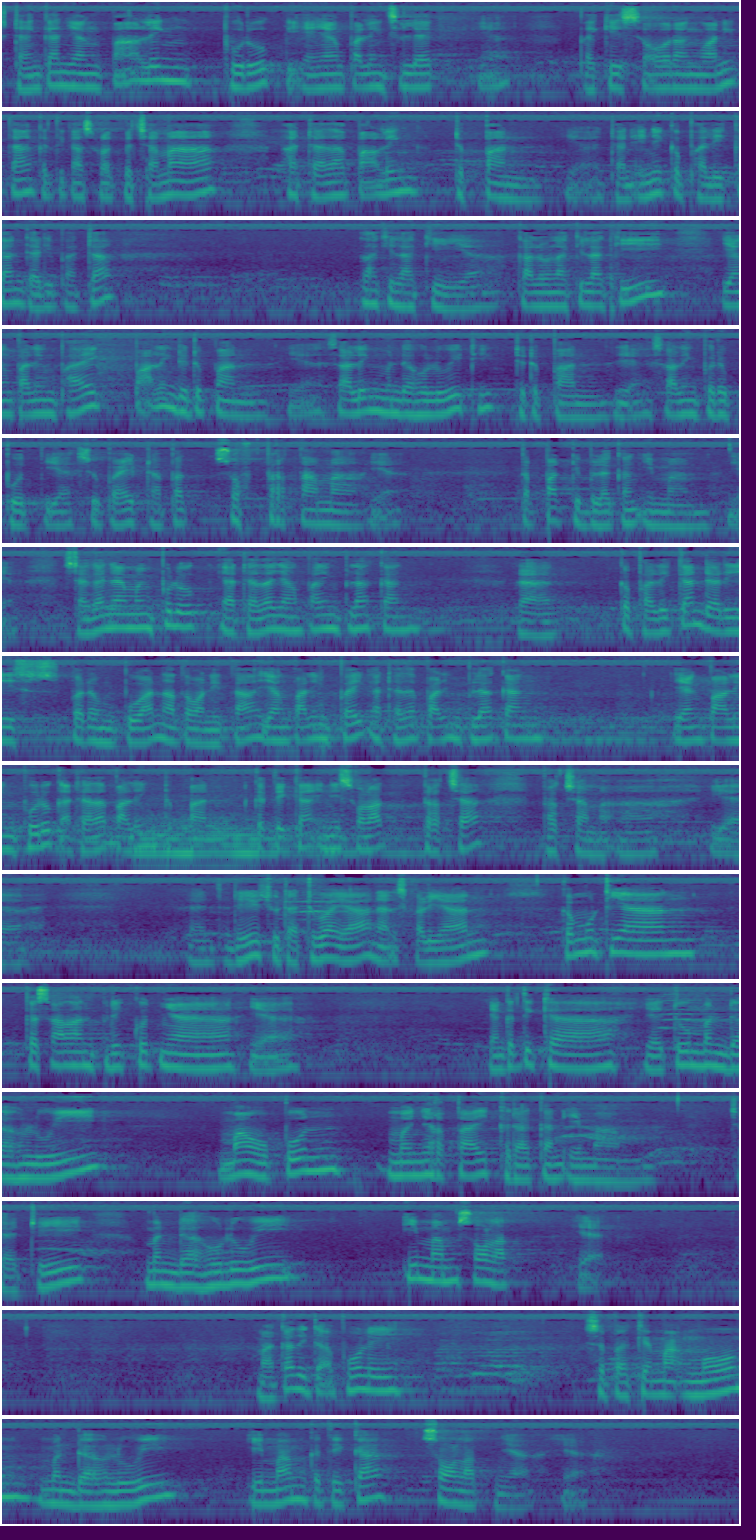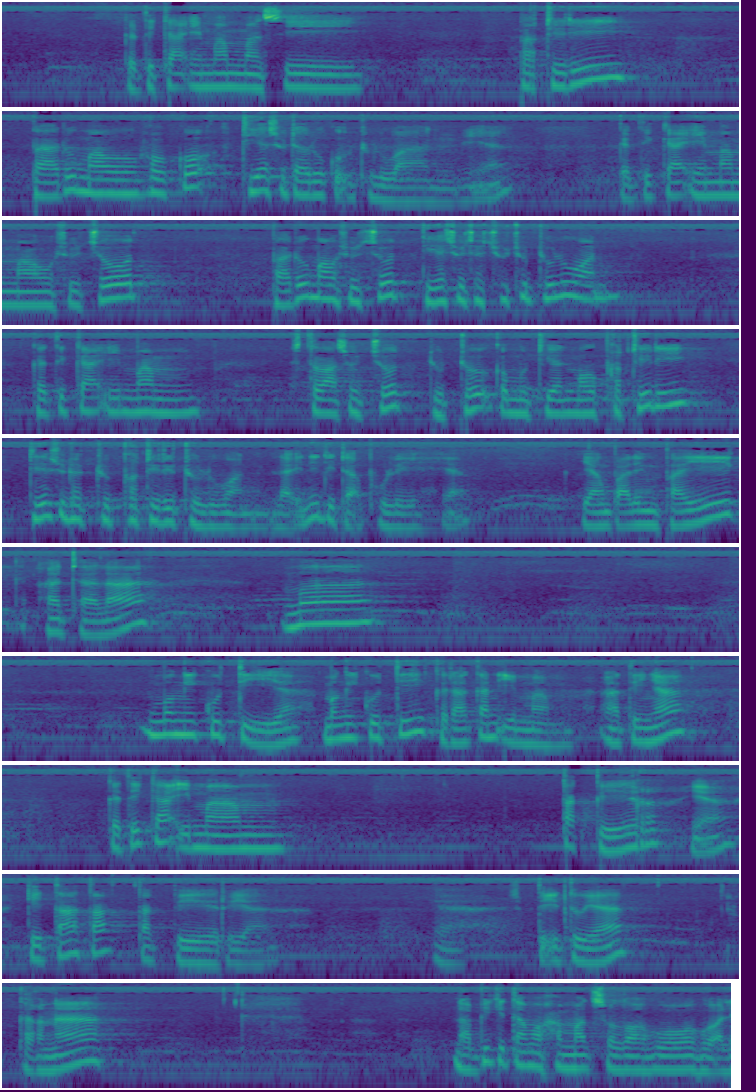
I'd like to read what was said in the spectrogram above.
Sedangkan yang paling buruk ya, yang paling jelek ya bagi seorang wanita ketika sholat berjamaah adalah paling depan ya. Dan ini kebalikan daripada laki-laki ya. Kalau laki-laki yang paling baik paling di depan ya. Saling mendahului di, di depan ya. Saling berebut ya supaya dapat soft pertama ya. Tepat di belakang imam ya. Sedangkan yang paling buruk adalah yang paling belakang. Nah, kebalikan dari perempuan atau wanita, yang paling baik adalah paling belakang. Yang paling buruk adalah paling depan ketika ini sholat kerja berjamaah. Ya. Nah, jadi sudah dua ya, nanti sekalian. Kemudian kesalahan berikutnya ya. Yang ketiga yaitu mendahului maupun menyertai gerakan imam. Jadi mendahului imam sholat ya maka tidak boleh sebagai makmum mendahului imam ketika sholatnya ya ketika imam masih berdiri baru mau rukuk dia sudah rukuk duluan ya ketika imam mau sujud baru mau sujud dia sudah sujud duluan ketika imam setelah sujud, duduk, kemudian mau berdiri, dia sudah berdiri duluan. Nah ini tidak boleh ya. Yang paling baik adalah me mengikuti ya, mengikuti gerakan imam. Artinya ketika imam takbir ya, kita tak takbir ya. Ya, seperti itu ya. Karena Nabi kita Muhammad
